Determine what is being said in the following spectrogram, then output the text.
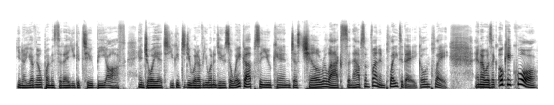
you know you have no appointments today. You get to be off, enjoy it. You get to do whatever you want to do. So wake up so you can just chill, relax, and have some fun and play today. Go and play. And I was like, okay, cool.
